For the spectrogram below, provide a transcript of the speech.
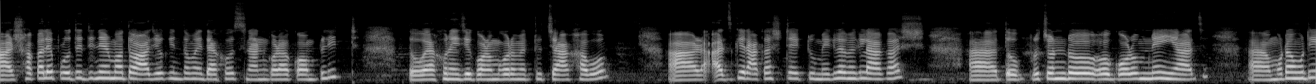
আর সকালে প্রতিদিনের মতো আজও কিন্তু আমি দেখো স্নান করা কমপ্লিট তো এখন এই যে গরম গরম একটু চা খাব। আর আজকের আকাশটা একটু মেঘলা মেঘলা আকাশ তো প্রচণ্ড গরম নেই আজ। মোটামুটি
